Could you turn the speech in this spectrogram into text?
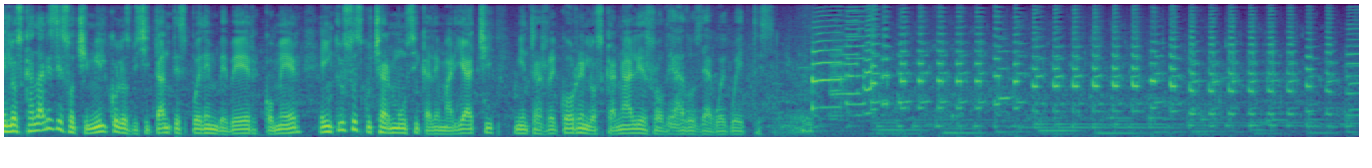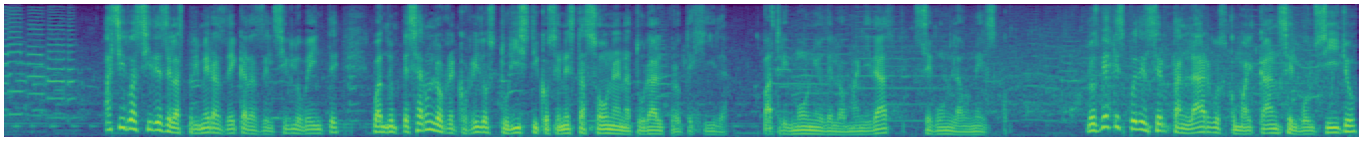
en los canales de Xochimilco los visitantes pueden beber, comer e incluso escuchar música de mariachi mientras recorren los canales rodeados de agüehuetes. Ha sido así desde las primeras décadas del siglo XX, cuando empezaron los recorridos turísticos en esta zona natural protegida, patrimonio de la humanidad según la UNESCO. Los viajes pueden ser tan largos como alcance el bolsillo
